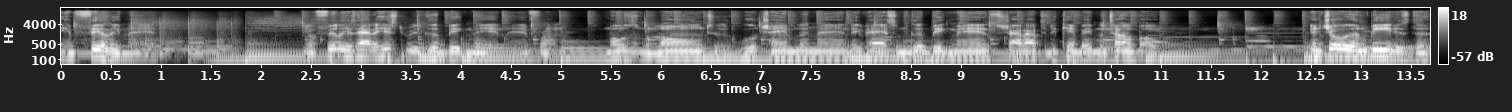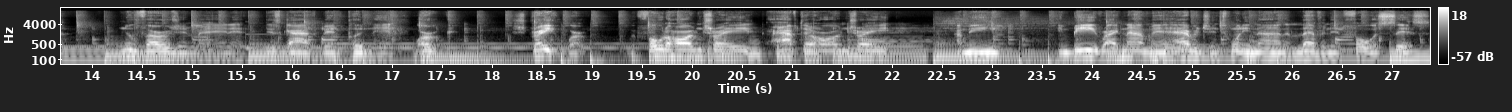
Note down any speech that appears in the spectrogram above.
in Philly, man. You know, Philly has had a history of good big men, man. From Moses Malone to Wilt Chamberlain, man. They've had some good big men. Shout out to Dikembe Mutombo. And Joel Embiid is the new version, man. And this guy's been putting in work, straight work. Before the Harden trade, after the Harden trade. I mean, Embiid right now, man, averaging 29, 11, and 4 assists.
